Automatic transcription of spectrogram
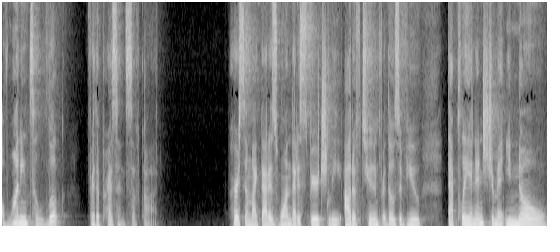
of wanting to look for the presence of God. A person like that is one that is spiritually out of tune. For those of you that play an instrument, you know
